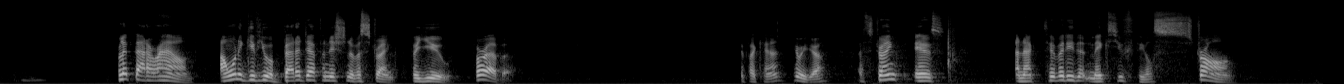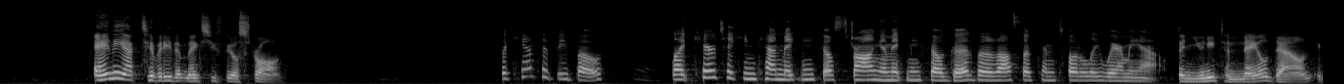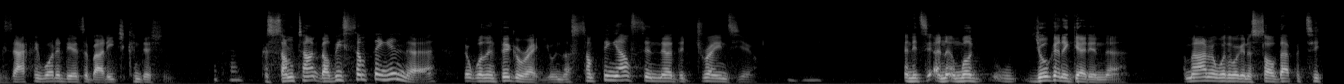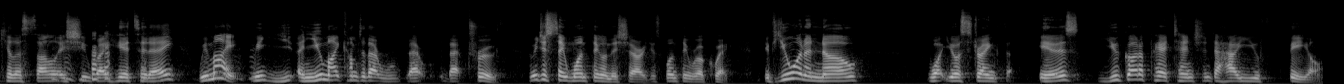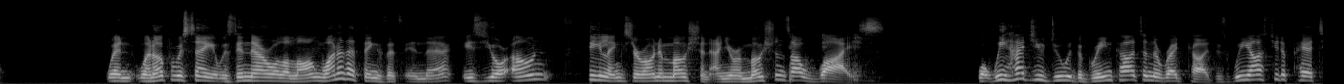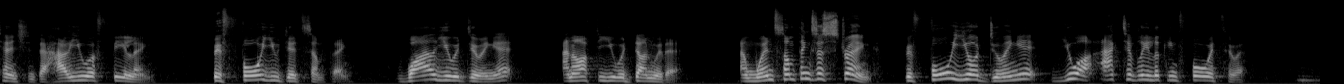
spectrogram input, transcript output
Flip that around. I want to give you a better definition of a strength for you forever. If I can, here we go. A strength is an activity that makes you feel strong any activity that makes you feel strong. But can't it be both? Like caretaking can make me feel strong and make me feel good, but it also can totally wear me out. Then you need to nail down exactly what it is about each condition. Okay. Because sometimes there'll be something in there that will invigorate you, and there's something else in there that drains you. Mm-hmm. And, it's, and, and we'll, you're going to get in there. I mean, I don't know whether we're going to solve that particular subtle issue right here today. We might. We, you, and you might come to that, that, that truth. Let me just say one thing on this, Sherry, just one thing real quick. If you want to know what your strength is, you've got to pay attention to how you feel. when, when Oprah was saying it was in there all along, one of the things that's in there is your own feelings, your own emotion, and your emotions are wise. What we had you do with the green cards and the red cards is we asked you to pay attention to how you were feeling before you did something, while you were doing it, and after you were done with it. And when something's a strength, before you're doing it, you are actively looking forward to it.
